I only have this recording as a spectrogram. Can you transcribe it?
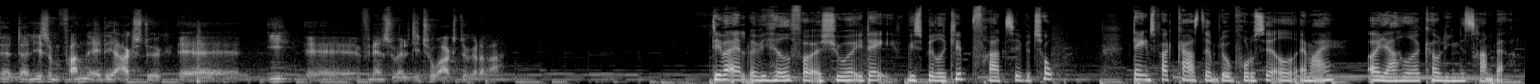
der, der ligesom fremlagde det aktstykke øh, i øh, Finansudvalget, de to aktstykker, der var. Det var alt, hvad vi havde for Azure i dag. Vi spillede klip fra TV2. Dagens podcast den blev produceret af mig, og jeg hedder Karoline Strandberg.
